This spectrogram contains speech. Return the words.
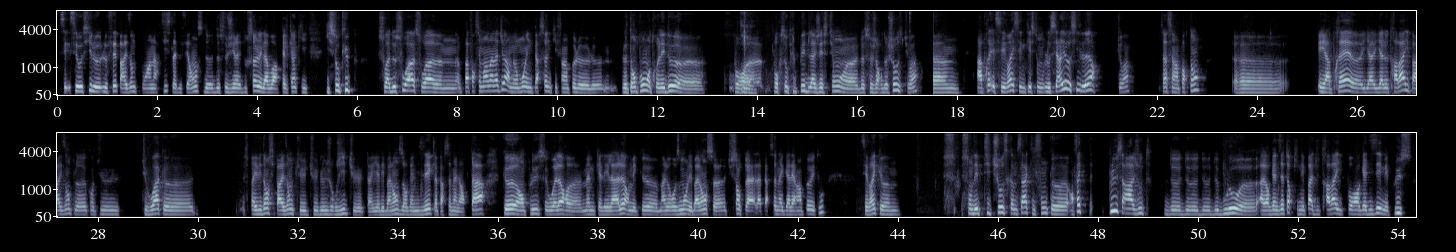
c'est aussi le, le, fait, par exemple, pour un artiste, la différence de, de se gérer tout seul et d'avoir quelqu'un qui, qui s'occupe soit de soi, soit euh, pas forcément un manager, mais au moins une personne qui fait un peu le, le, le tampon entre les deux euh, pour, euh, pour s'occuper de la gestion de ce genre de choses, tu vois. après, c'est vrai, c'est une question. Le sérieux aussi, l'heure, tu vois. Ça, c'est important. et après, il y, a, y a le travail, par exemple, quand tu, tu vois que c'est pas évident si par exemple tu, le jour J il y a des balances d'organiser que la personne elle est en retard que en plus ou alors euh, même qu'elle est là à l'heure mais que malheureusement les balances euh, tu sens que la, personne elle galère un peu et tout. C'est vrai que ce sont des petites choses comme ça qui font que en fait plus ça rajoute de boulot euh, à l'organisateur qui n'est pas du travail pour organiser mais plus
